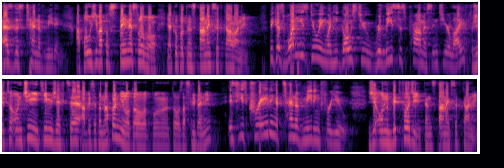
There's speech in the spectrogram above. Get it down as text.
as this tent of meeting. A používá to stejné slovo, jako pro ten stánek setkávání. Because what he's doing when he goes to release his promise into your life Protože co on činí tím, že chce, aby se to naplnilo, to, to zaslíbení, is he's creating a tent of meeting for you. že on vytvoří ten stánek setkání.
